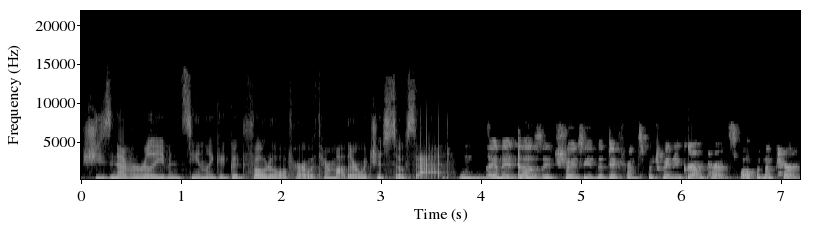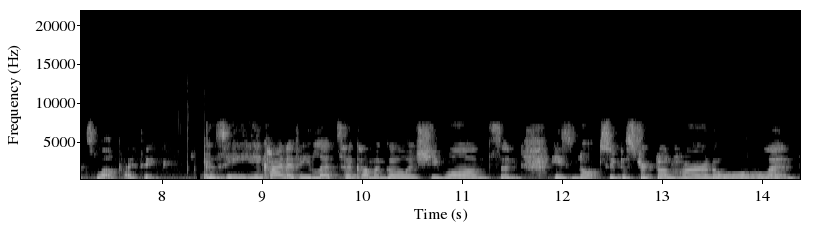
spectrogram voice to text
she's never really even seen like a good photo of her with her mother, which is so sad. Mm, and it does, it shows you the difference between a grandparent's love and a parent's love, I think because he, he kind of he lets her come and go as she wants and he's not super strict on her at all and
